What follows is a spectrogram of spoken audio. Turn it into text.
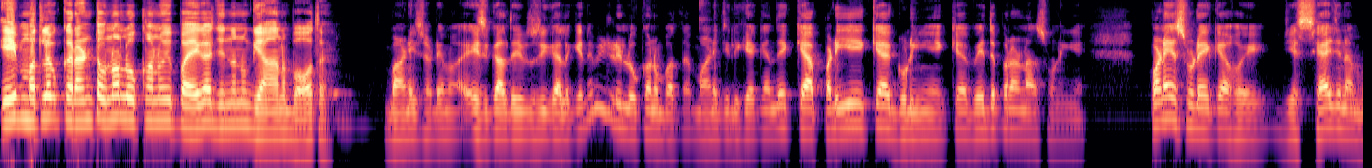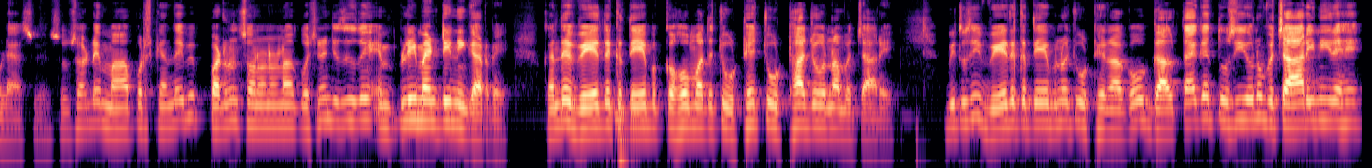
ਇਹ ਮਤਲਬ ਕਰੰਟ ਉਹਨਾਂ ਲੋਕਾਂ ਨੂੰ ਹੀ ਪਏਗਾ ਜਿਨ੍ਹਾਂ ਨੂੰ ਗਿਆਨ ਬਹੁਤ ਹੈ। ਬਾਣੀ ਸਾਡੇ ਮਾ- ਇਸ ਗੱਲ ਦੀ ਤੁਸੀਂ ਗੱਲ ਕੀਤੀ ਨਾ ਵੀ ਜਿਹੜੇ ਲੋਕਾਂ ਨੂੰ ਪਤਾ, ਬਾਣੀ 'ਚ ਲਿਖਿਆ ਕਹਿੰਦੇ, ਕਿਆ ਪੜੀਏ ਕਿਆ ਗੁਣੀਏ, ਕਿਆ ਵੇਦ ਪੁਰਾਣਾ ਸੁਣੀਏ ਪੜੇ ਸੁਣੇ ਕਿਆ ਹੋਏ, ਜੇ ਸਹਿਜ ਨਾ ਮਿਲਿਆ ਸੋਏ। ਸੋ ਸਾਡੇ ਮਹਾਂਪੁਰਸ਼ ਕਹਿੰਦੇ ਵੀ ਪੜਨ ਸੁਣਨ ਨਾਲ ਕੁਛ ਨਹੀਂ, ਜਿਸ ਉਹਦੇ ਇੰਪਲੀਮੈਂਟ ਹੀ ਨਹੀਂ ਕਰ ਰਹੇ। ਕਹਿੰਦੇ ਵੇਦ ਕਤੇਬ ਕਹੋ ਮਤ ਝੂਠੇ, ਝੂਠਾ ਜੋ ਨਾ ਵਿਚਾਰੇ। ਵੀ ਤੁਸੀਂ ਵੇਦ ਕਤੇਬ ਨੂੰ ਝੂਠੇ ਨਾ ਕਹੋ, ਗਲਤ ਹੈ ਕਿ ਤੁਸੀਂ ਉਹਨੂੰ ਵਿਚਾਰ ਹੀ ਨਹੀਂ ਰਹੇ?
